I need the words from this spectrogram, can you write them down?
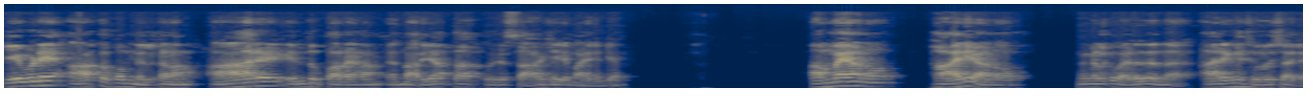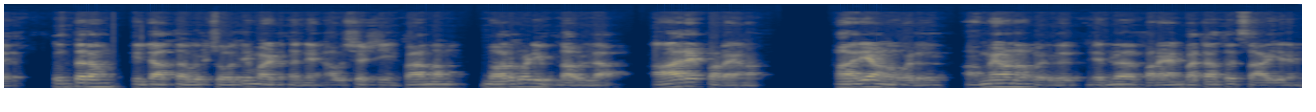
എവിടെ ആർക്കൊപ്പം നിൽക്കണം ആരെ എന്തു പറയണം എന്നറിയാത്ത ഒരു സാഹചര്യമായിരിക്കും അമ്മയാണോ ഭാര്യയാണോ നിങ്ങൾക്ക് വലുതെന്ന് ആരെങ്കിലും ചോദിച്ചാൽ ഉത്തരം ഇല്ലാത്ത ഒരു ചോദ്യമായിട്ട് തന്നെ അവശേഷിക്കും. കാരണം മറുപടി ഉണ്ടാവില്ല. ആരെ പറയണം? ഭാര്യയാണോ വലുത് അമ്മയാണോ വലുത് എന്ന് പറയാൻ പറ്റാത്ത ഒരു സാഹചര്യം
